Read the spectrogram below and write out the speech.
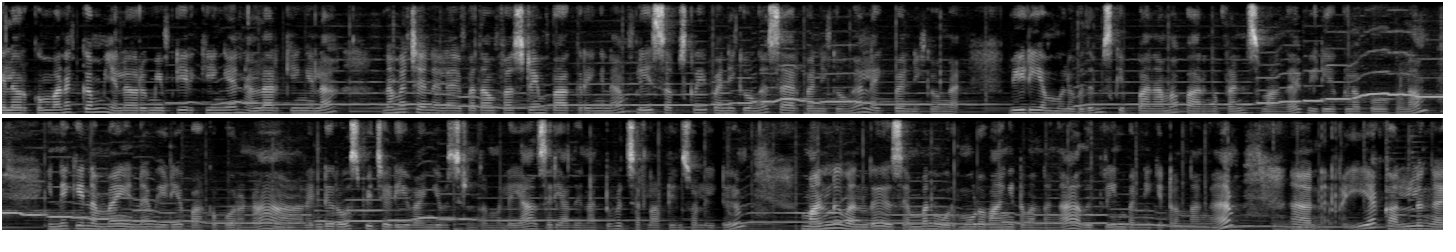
எல்லோருக்கும் வணக்கம். எல்லோரும் எப்படி இருக்கீங்க? நல்லா இருக்கீங்களா? நம்ம சேனலை இப்போ தான் ஃபஸ்ட் டைம் பார்க்குறீங்கன்னா ப்ளீஸ் சப்ஸ்கிரைப் பண்ணிக்கோங்க ஷேர் பண்ணிக்கோங்க லைக் பண்ணிக்கோங்க. வீடியோ முழுவதும் ஸ்கிப் பண்ணாமல் பாருங்கள் ஃப்ரெண்ட்ஸ் வாங்க வீடியோக்குள்ளே போகலாம். இன்றைக்கி நம்ம என்ன வீடியோ பார்க்க போகிறோன்னா ரெண்டு ரோஸ்பீ செடி வாங்கி வச்சுருந்தோம் இல்லையா? சரி அதை நட்டு வச்சிடலாம் அப்படின்னு சொல்லிட்டு மண் வந்து செம்மண் ஒரு மூடை வாங்கிட்டு வந்தாங்க. அது க்ளீன் பண்ணிக்கிட்டு இருந்தாங்க. நிறைய கல்லுங்க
